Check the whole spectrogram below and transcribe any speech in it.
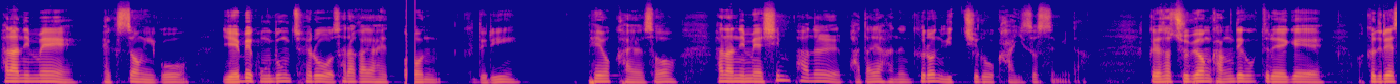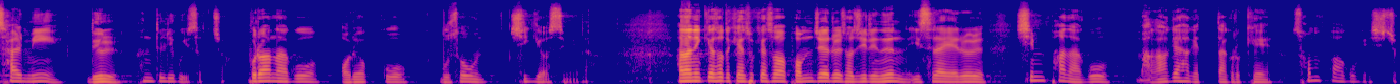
하나님의 백성이고 예배 공동체로 살아가야 했던 그들이 폐역하여서 하나님의 심판을 받아야 하는 그런 위치로 가 있었습니다. 그래서 주변 강대국들에게 그들의 삶이 늘 흔들리고 있었죠. 불안하고 어렵고 무서운 시기였습니다. 하나님께서도 계속해서 범죄를 저지르는 이스라엘을 심판하고 망하게 하겠다 그렇게 선포하고 계시죠.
